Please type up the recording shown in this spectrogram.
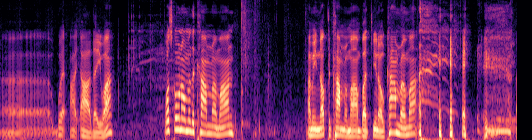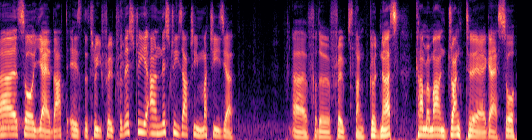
Uh, where I... Ah, there you are. What's going on with the cameraman? I mean, not the cameraman, but, you know, cameraman. uh, so, yeah, that is the three fruit for this tree. And this tree is actually much easier uh, for the fruits, thank goodness. Cameraman drank today, I guess. So,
